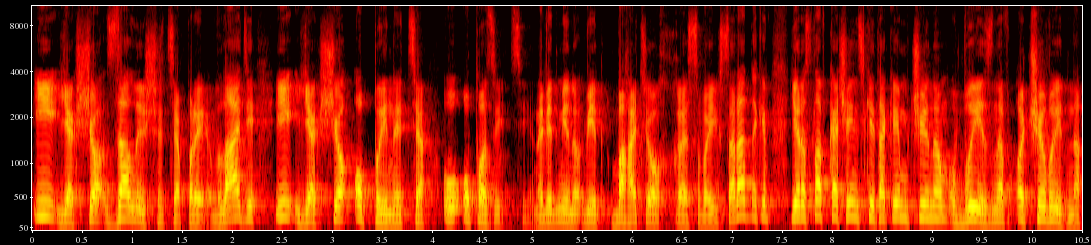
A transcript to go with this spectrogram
і якщо залишиться при владі, і якщо опиниться у опозиції, на відміну від багатьох е, своїх соратників, Ярослав Качинський таким чином визнав очевидно,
